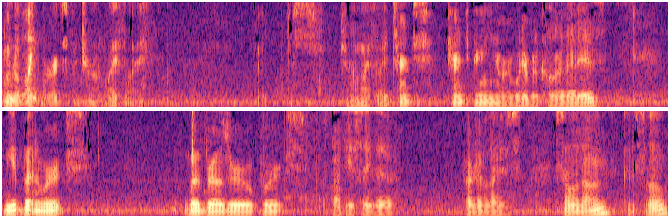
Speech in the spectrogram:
I mean, the light works if I turn on Wi-Fi. If I just turn on Wi-Fi, it turns, turns green or whatever the color that is. Mute button works. Web browser works. Obviously, the drive light is solid on because it's slow.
